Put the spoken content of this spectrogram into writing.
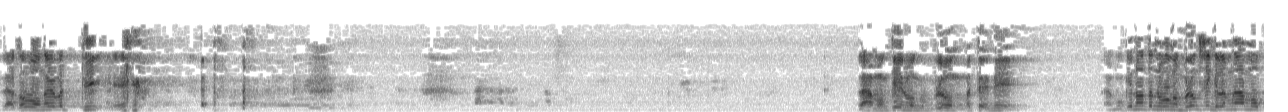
Lah kok wonge wedi. Lah mungkin wong gemblung medeni. Lah mungkin nonton wong gemblung sih gelem ngamuk.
